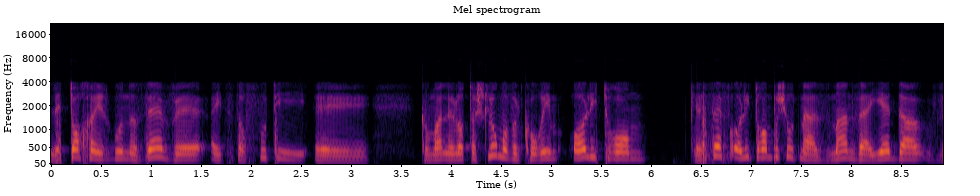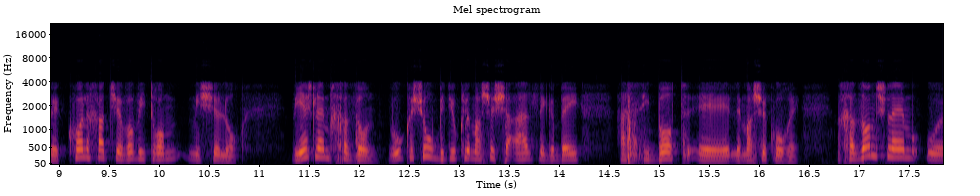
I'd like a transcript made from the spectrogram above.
לתוך הארגון הזה, וההצטרפות היא כמובן ללא תשלום, אבל קוראים או לתרום כסף או לתרום פשוט מהזמן והידע וכל אחד שיבוא ויתרום משלו. ויש להם חזון, והוא קשור בדיוק למה ששאלת לגבי הסיבות אה, למה שקורה. החזון שלהם הוא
